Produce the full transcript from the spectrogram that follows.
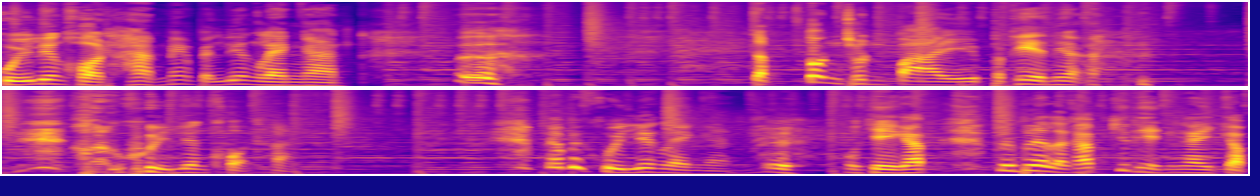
คุยเรื่องขอทานแม่งเป็นเรื่องแรงงาน เออ จับต้นชนปลายประเทศเนี่ยเขาคุยเรื่องขอทาน ก็ไปคุยเรื่องแรงงานเออโอเคครับ เพื่อนๆล่ะครับ คิดเห็นยังไงกับ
